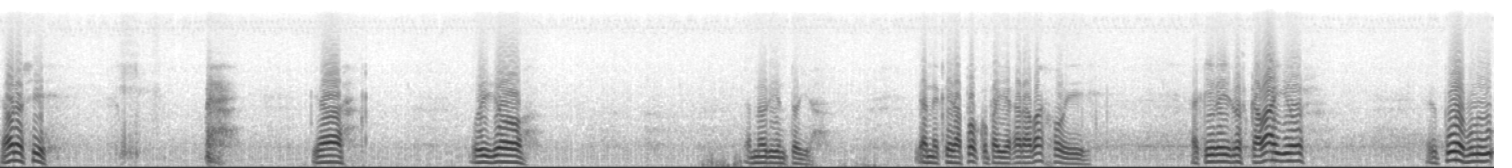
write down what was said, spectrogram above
Y ahora sí. Ya voy yo. Ya me oriento yo. Ya me queda poco para llegar abajo y aquí veis los caballos el pueblo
